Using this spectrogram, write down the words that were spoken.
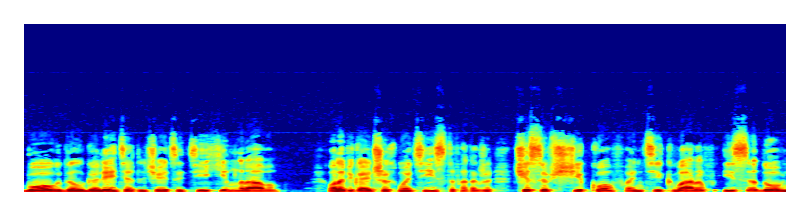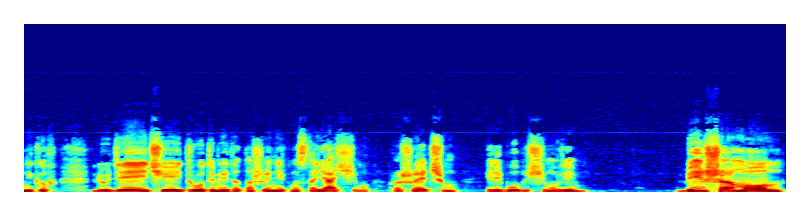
Бог долголетия отличается тихим нравом. Он опекает шахматистов, а также часовщиков, антикваров и садовников, людей, чей труд имеет отношение к настоящему, прошедшему или будущему времени. Бишамон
